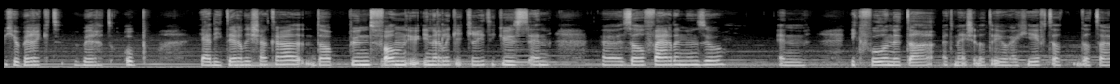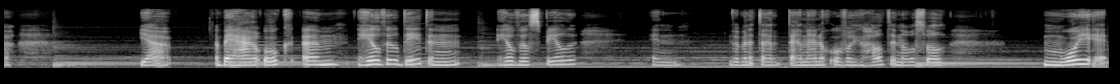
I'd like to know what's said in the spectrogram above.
gewerkt werd op ja, die derde chakra. Dat punt van uw innerlijke criticus en uh, zelfwaarden en zo. En ik voelde het dat het meisje dat de yoga geeft, dat dat, dat ja, bij haar ook ehm, heel veel deed en heel veel speelde. En we hebben het daar daarna nog over gehad. En dat was wel mooi eh,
